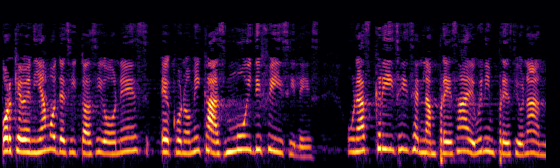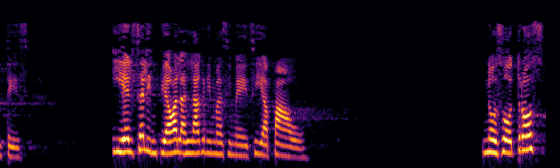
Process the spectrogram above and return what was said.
Porque veníamos de situaciones económicas muy difíciles, unas crisis en la empresa de Edwin impresionantes. Y él se limpiaba las lágrimas y me decía, Pau, nosotros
